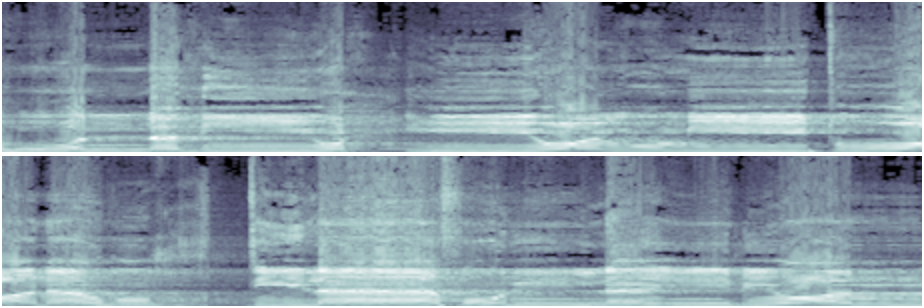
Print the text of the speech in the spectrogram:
وهو الذي يحيي ويميت وله اختلاف الليل والنهار.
